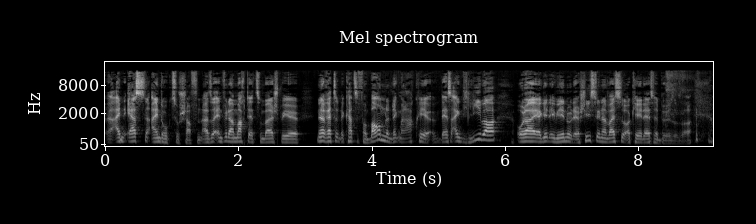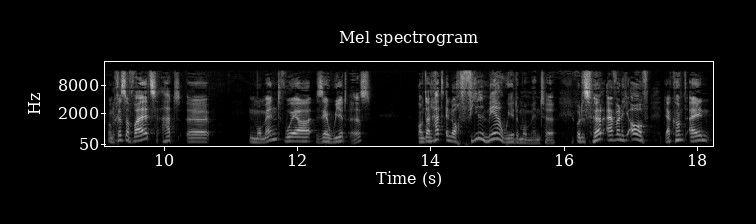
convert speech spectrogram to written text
äh, einen ersten Eindruck zu schaffen. Also entweder macht er zum Beispiel, ne, rettet eine Katze vom Baum, dann denkt man, ach, okay, der ist eigentlich lieber, oder er geht irgendwie hin und erschießt ihn, dann weißt du, okay, der ist der Böse. So. Und Christoph Waltz hat äh, einen Moment, wo er sehr weird ist. Und dann hat er noch viel mehr weirde Momente. Und es hört einfach nicht auf. Da kommt ein,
